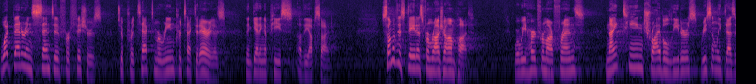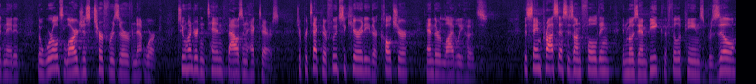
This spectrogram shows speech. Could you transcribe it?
What better incentive for fishers to protect marine protected areas than getting a piece of the upside? Some of this data is from Raja Ampat, where we heard from our friends 19 tribal leaders recently designated the world's largest turf reserve network, 210,000 hectares, to protect their food security, their culture, and their livelihoods. The same process is unfolding in Mozambique, the Philippines, Brazil,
